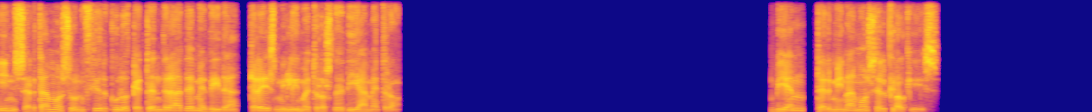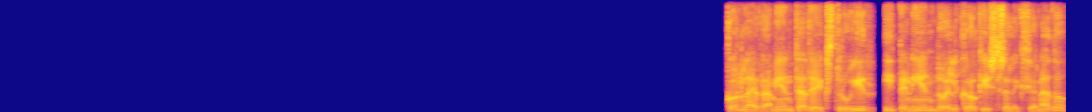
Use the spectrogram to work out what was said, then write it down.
insertamos un círculo que tendrá de medida, 3 milímetros de diámetro. Bien, terminamos el croquis. Con la herramienta de extruir, y teniendo el croquis seleccionado,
